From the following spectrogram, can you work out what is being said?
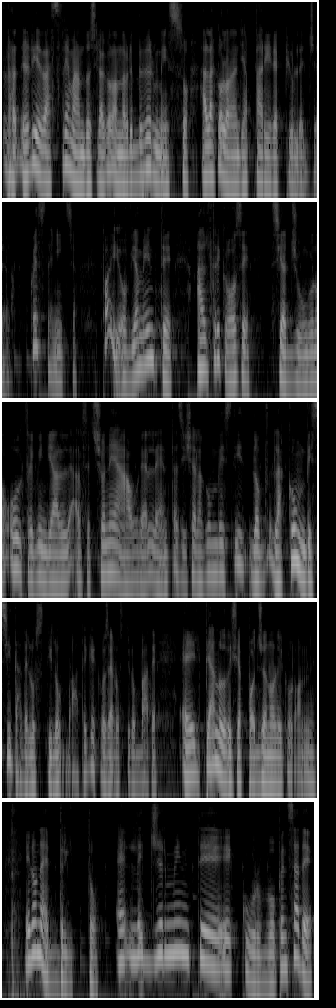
rirastremandosi la colonna avrebbe permesso alla colonna di apparire più leggera. Questa inizia. Poi ovviamente altre cose si aggiungono, oltre quindi al, alla sezione aurea, all'entasi, c'è la, convesti- lo, la, convessità dello stilobate. Che cos'è lo stilobate? È il piano dove si appoggiano le colonne e non è dritto, è leggermente curvo. Pensate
